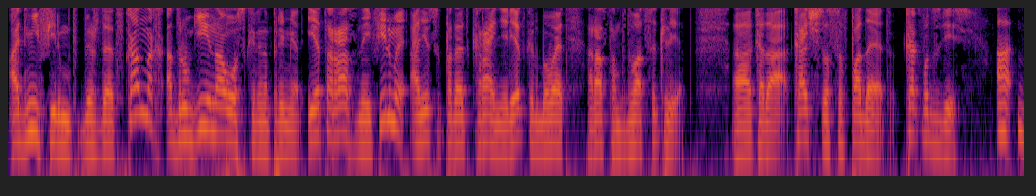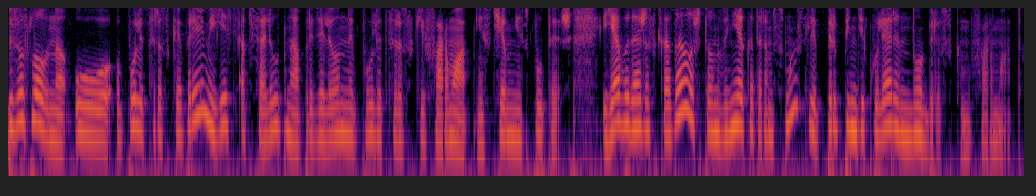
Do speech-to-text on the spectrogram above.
одни фильмы побеждают в Каннах, а другие на Оскаре, например. И это разные фильмы, они совпадают крайне редко, это бывает раз там в 20 лет, а, когда качество совпадает. Как вот здесь? А, безусловно, у Пулицеровской премии есть абсолютно определенный пулицеровский формат, ни с чем не спутаешь. Я бы даже сказала, что он в некотором смысле перпендикулярен Нобелевскому формату.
